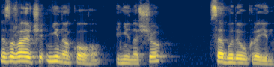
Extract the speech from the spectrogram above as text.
незважаючи ні на кого і ні на що, все буде Україна.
